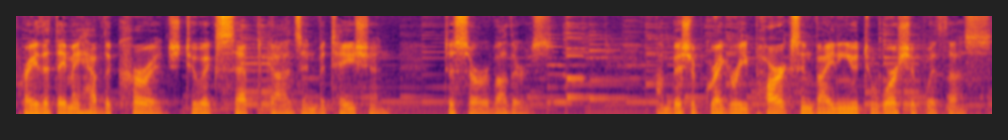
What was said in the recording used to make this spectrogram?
Pray that they may have the courage to accept God's invitation to serve others. I'm Bishop Gregory Parkes inviting you to worship with us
